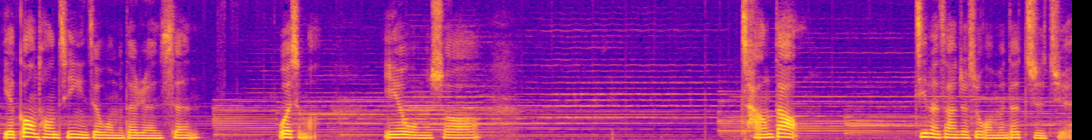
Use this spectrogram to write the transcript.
也共同经营着我们的人生。为什么？因为我们说肠道。基本上就是我们的直觉，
